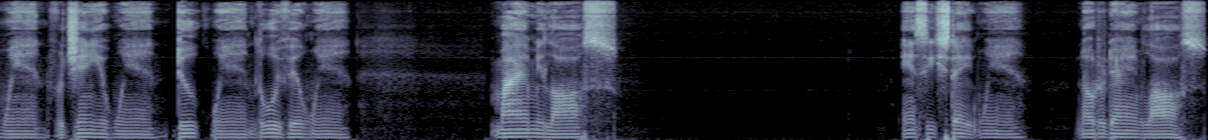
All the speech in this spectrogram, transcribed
win. Virginia win. Duke win. Louisville win. Miami loss. NC State win. Notre Dame loss.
